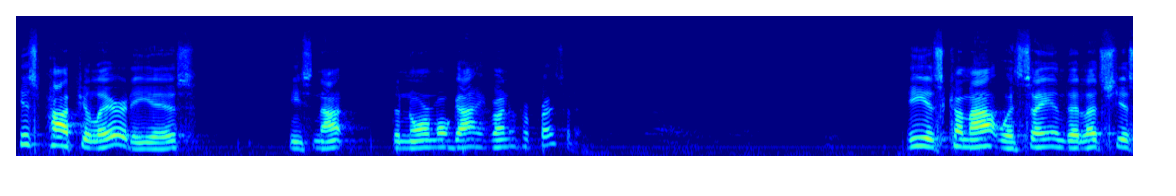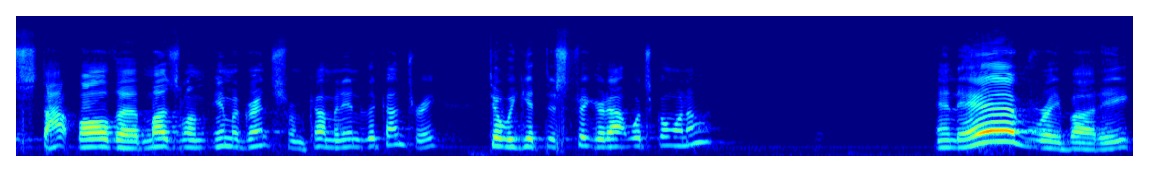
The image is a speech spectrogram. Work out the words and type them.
His popularity is he's not the normal guy running for president. He has come out with saying that let's just stop all the Muslim immigrants from coming into the country till we get this figured out what's going on. And everybody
